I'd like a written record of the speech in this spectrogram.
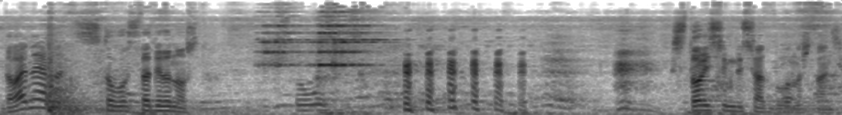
Давай, наверное, 100, 190. 180 було на штанці.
